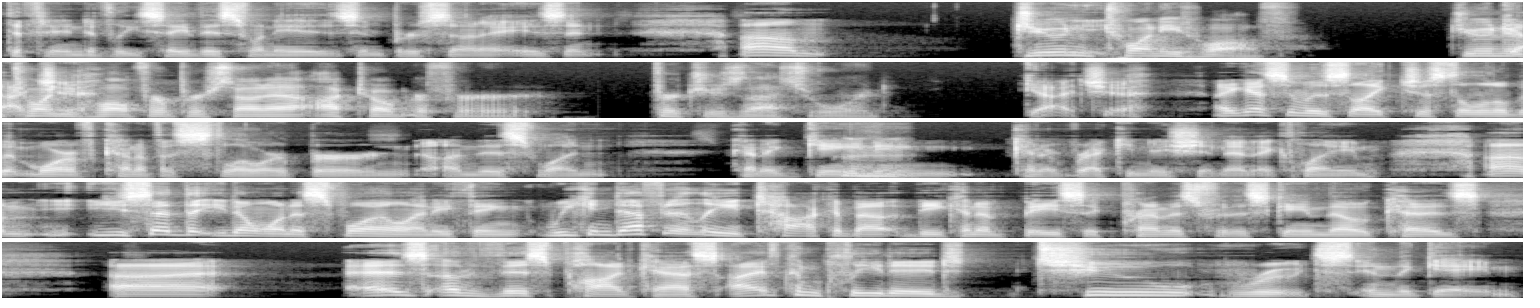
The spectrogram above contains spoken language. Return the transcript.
definitively say this one is and Persona isn't. Um, June 2012. June of 2012 for Persona, October for Virtue's Last Reward. Gotcha. I guess it was like just a little bit more of kind of a slower burn on this one, kind of gaining kind of recognition and acclaim. Um, you said that you don't want to spoil anything. We can definitely talk about the kind of basic premise for this game, though, because uh, as of this podcast, I've completed two routes in the game.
